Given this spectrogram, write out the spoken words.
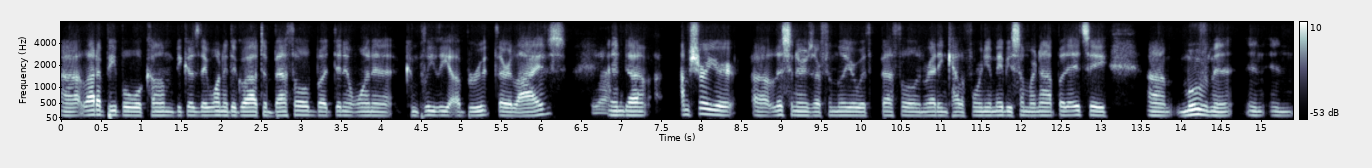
Uh, a lot of people will come because they wanted to go out to Bethel, but didn't want to completely uproot their lives. Yeah. And uh, I'm sure your uh, listeners are familiar with Bethel and Redding, California. Maybe some are not, but it's a um, movement in in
